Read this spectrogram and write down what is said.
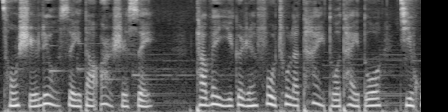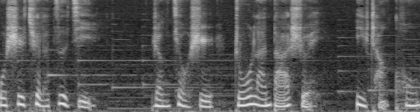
从十六岁到二十岁，她为一个人付出了太多太多，几乎失去了自己，仍旧是竹篮打水一场空。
